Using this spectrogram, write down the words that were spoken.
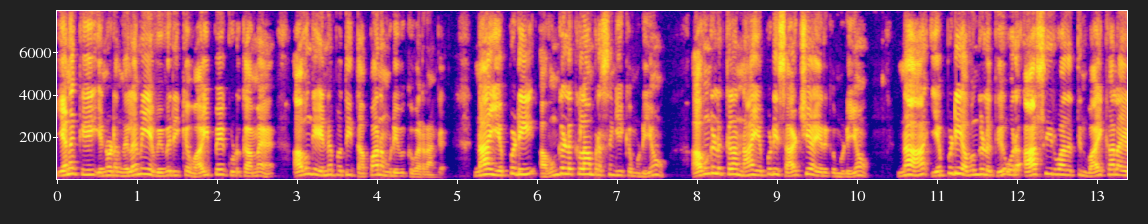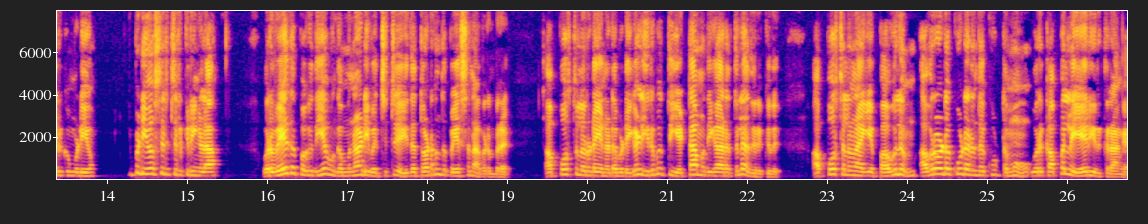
எனக்கு என்னோட நிலைமையை விவரிக்க வாய்ப்பே கொடுக்காம அவங்க என்னை பத்தி தப்பான முடிவுக்கு வர்றாங்க. நான் எப்படி அவங்களுக்கெல்லாம் பிரசங்கிக்க முடியும்? அவங்களுக்கெல்லாம் நான் எப்படி சாட்சியா இருக்க முடியும்? நான் எப்படி அவங்களுக்கு ஒரு ஆசீர்வாதத்தின் வாய்க்காலா இருக்க முடியும்? இப்படி யோசிச்சிருக்கிறீங்களா? ஒரு வேத பகுதியை உங்க முன்னாடி வச்சுட்டு இதை தொடர்ந்து பேச நான் விரும்புறேன். அப்போஸ்தலருடைய நடவடிக்கைகள் இருபத்தி எட்டாம் அதிகாரத்துல அது இருக்குது. அப்போஸ்தலனாகிய பவுலும் அவரோட கூட இருந்த கூட்டமும் ஒரு கப்பல்ல ஏறி இருக்கிறாங்க.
